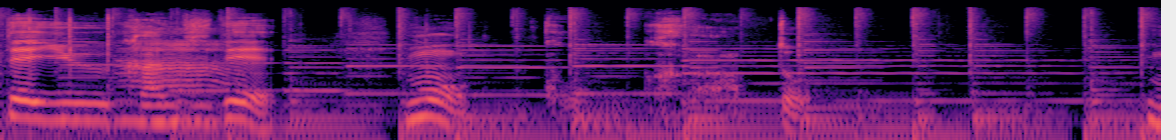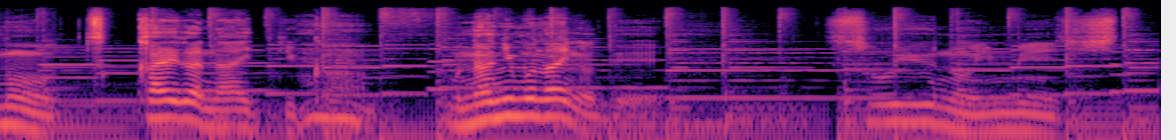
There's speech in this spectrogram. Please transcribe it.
っていう感じでもうこうカーッともうつっかえがないっていうか、もう何もないのでそういうのをイメージして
